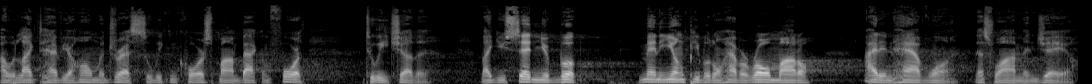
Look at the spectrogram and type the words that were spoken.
I would like to have your home address so we can correspond back and forth to each other. Like you said in your book, many young people don't have a role model. I didn't have one. That's why I'm in jail.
